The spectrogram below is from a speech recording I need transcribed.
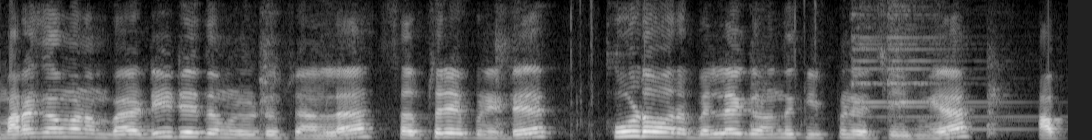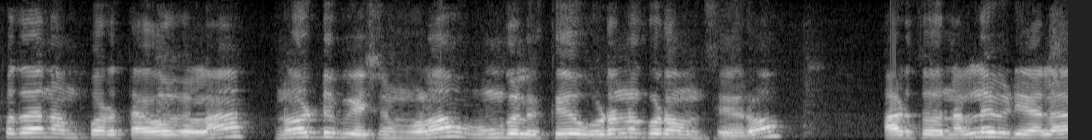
மறக்காமல் நம்ம டிடி தமிழ் யூடியூப் சேனலை சப்ஸ்கிரைப் பண்ணிவிட்டு கூட வர பெல்லைக்கன் வந்து கிளிக் பண்ணி வச்சுக்கோங்க. அப்போ தான் நம்ம போகிற தகவல்கள்லாம் நோட்டிஃபிகேஷன் மூலம் உங்களுக்கு உடனுக்குடன் வந்து சேரும். அடுத்த ஒரு நல்ல வீடியோவில்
